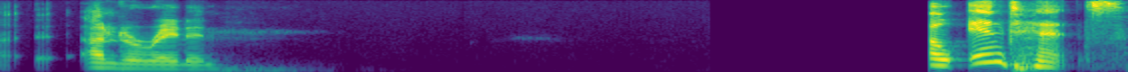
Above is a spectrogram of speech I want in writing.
Uh, underrated Oh, intense.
